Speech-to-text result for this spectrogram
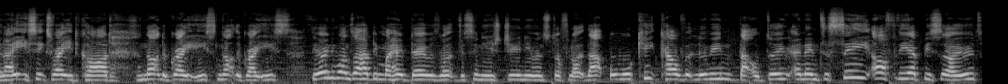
An 86 rated card. So Not the greatest, not the greatest. The only ones I had in my head there was like Vinicius Jr. and stuff like that. But we'll keep Calvert Lewin. That'll do. And then to see off the episode,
